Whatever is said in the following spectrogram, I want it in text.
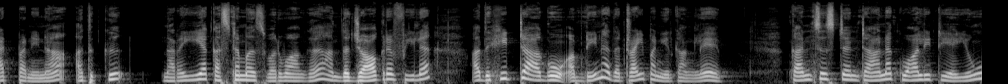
ஆட் பண்ணினா அதுக்கு நிறைய கஸ்டமர்ஸ் வருவாங்க. அந்த ஜாகிரஃபியில் அது ஹிட் ஆகும் அப்படின்னு அதை ட்ரை பண்ணியிருக்காங்களே. கன்சிஸ்டண்ட்டான குவாலிட்டியையும்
